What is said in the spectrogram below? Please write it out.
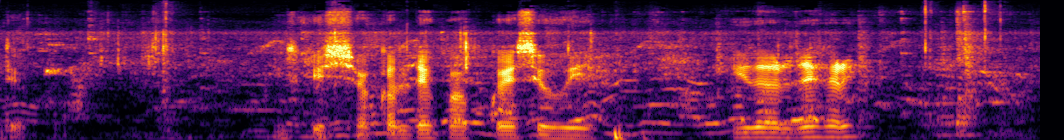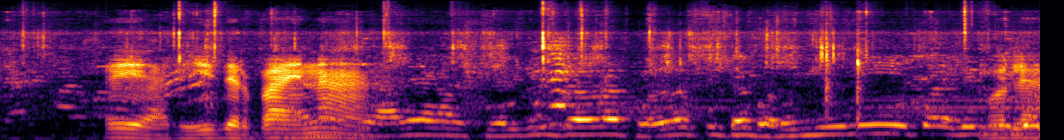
देखो। इसकी शक्ल देखो आप कैसी हुई। है इधर देख रहे। ए यार इधर पाए ना। बोला।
